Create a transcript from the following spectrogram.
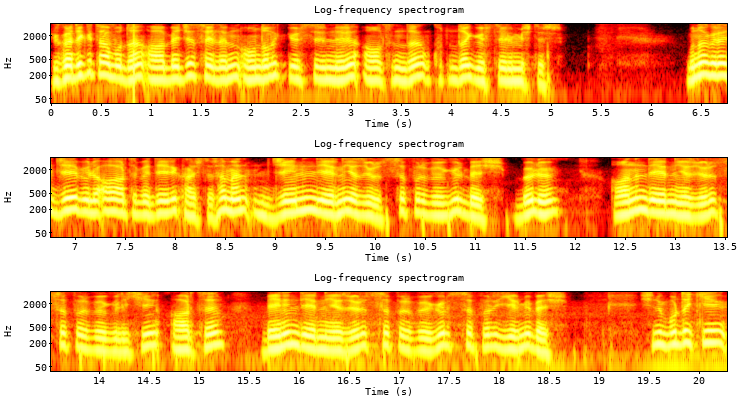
Yukarıdaki tabloda ABC sayılarının ondalık gösterimleri altında kutuda gösterilmiştir. Buna göre C bölü A artı B değeri kaçtır? Hemen C'nin değerini yazıyoruz. 0,5 bölü A'nın değerini yazıyoruz. 0,2 artı B'nin değerini yazıyoruz. 0,025. Şimdi buradaki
